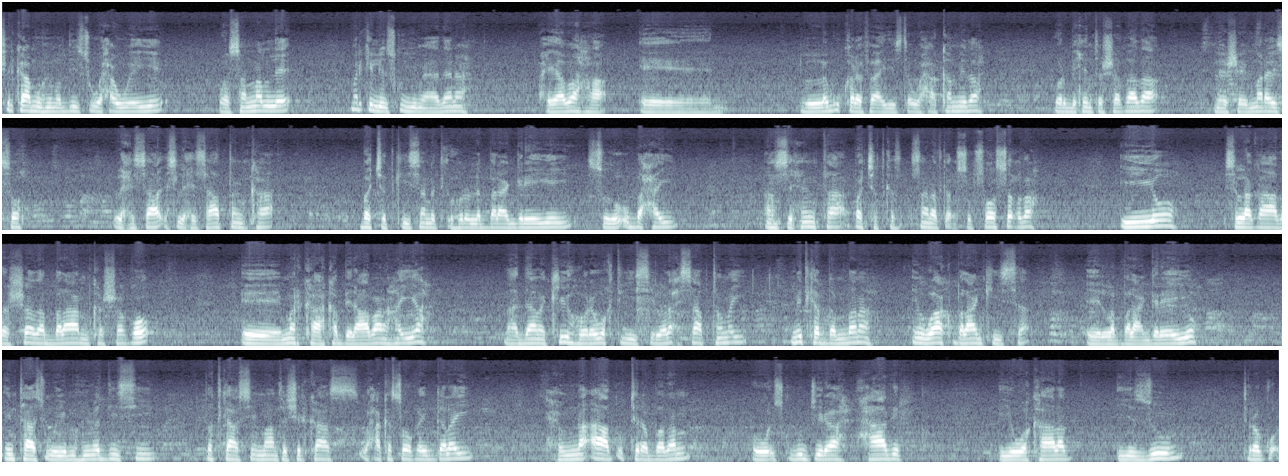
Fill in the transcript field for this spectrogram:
shirkaa muhiimadiisu waxaa weeye waa sanad leh. Markii la isku yimaadana waxyaabaha lagu kala faa'iidaysta waxaa ka mid ah warbixinta shaqada meeshay marayso isla xisaabtanka bajetkii sannadkii hore la baraangareeyey siduu u baxay ansixinta bajetka sanadka cusub soo socda iyo isla qaadashada balaamka shaqo markaa ka bilaabanhaya maadaama kii hore wakhtigiisii lala xisaabtamay midka dambena in waak balaankiisa la balaangareeyo intaas weeye muhiimaddiisii dadkaasi maanta shirkaas waxaa ka soo qayb galay xubno aada u tiro badan oo iskugu jira xaadir iyo wakaalad iyo zoom.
